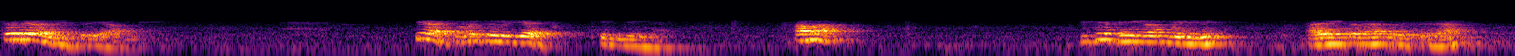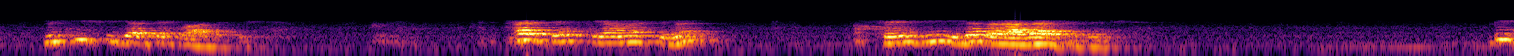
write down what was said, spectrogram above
Söylememizdir yani. Biraz sonra göreceğiz kimliğini. Ama bize Peygamberimiz Aleyhisselatü Vesselam müthiş bir gerçek vaat etmişti. Herkes kıyamet günü sevdiğiyle beraberdir demişti. Biz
